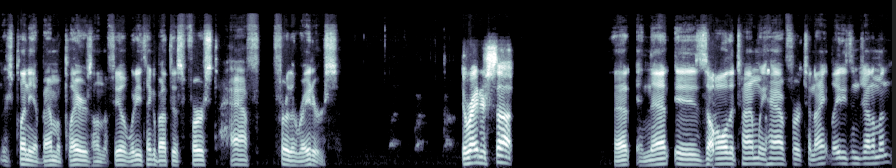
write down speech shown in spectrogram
there's plenty of Bama players on the field. What do you think about this first half for the Raiders? The Raiders suck. That and that is all the time we have for tonight, ladies and gentlemen.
